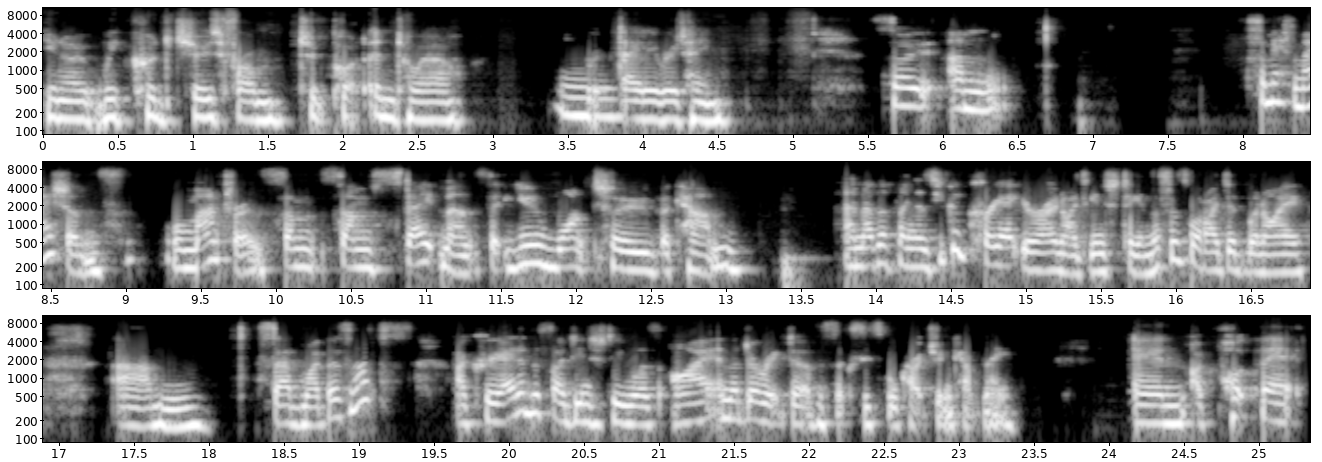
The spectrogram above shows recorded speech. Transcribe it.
you know, we could choose from to put into our mm. daily routine? So, um, some affirmations or mantras, some some statements that you want to become. Another thing is you could create your own identity, and this is what I did when I um, started my business. I created this identity was I am the director of a successful coaching company, and I put that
